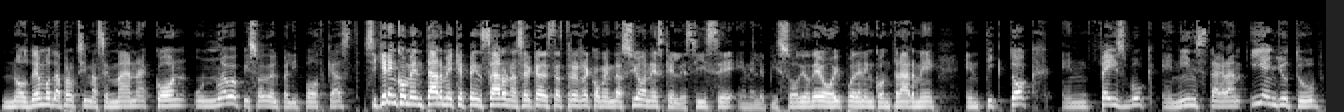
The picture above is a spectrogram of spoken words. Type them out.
nos vemos la próxima semana con un nuevo episodio del Peli Podcast. Si quieren comentarme qué pensaron acerca de estas tres recomendaciones que les hice en el episodio de hoy, pueden encontrarme en TikTok, en Facebook, en Instagram y en YouTube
